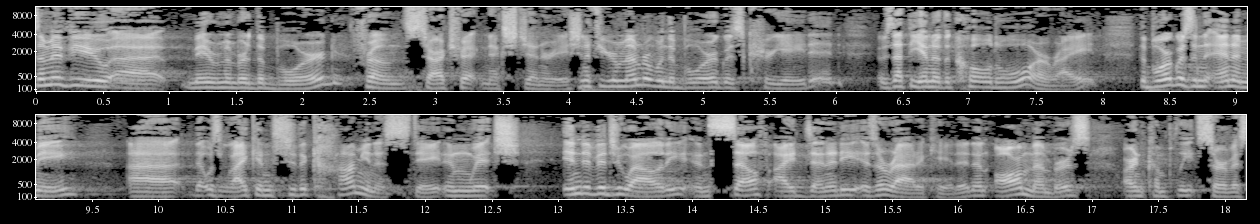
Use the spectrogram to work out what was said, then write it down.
some of you uh, may remember the Borg from Star Trek Next Generation. If you remember when the Borg was created, it was at the end of the Cold War, right? The Borg was an enemy uh, that was likened to the communist state in which individuality and self identity is eradicated, and all members are in complete service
